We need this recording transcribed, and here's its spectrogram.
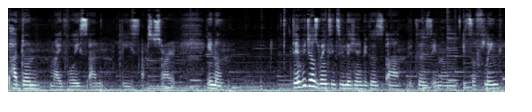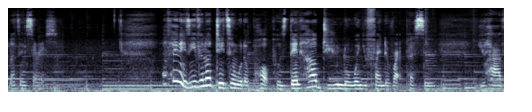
pardon my voice and please i'm so sorry. You know david just went into relation because uh because you know it's a fling nothing serious. The thing is if you're not dating with a purpose then how do you know when you find the right person you have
